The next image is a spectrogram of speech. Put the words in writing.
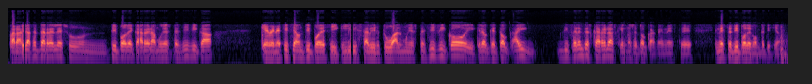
para mí la CTRL es un tipo de carrera muy específica que beneficia a un tipo de ciclista virtual muy específico y creo que hay diferentes carreras que no se tocan en este en este tipo de competición.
